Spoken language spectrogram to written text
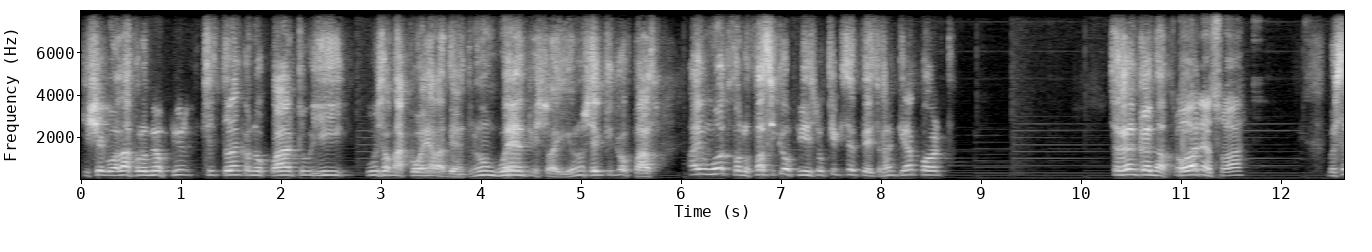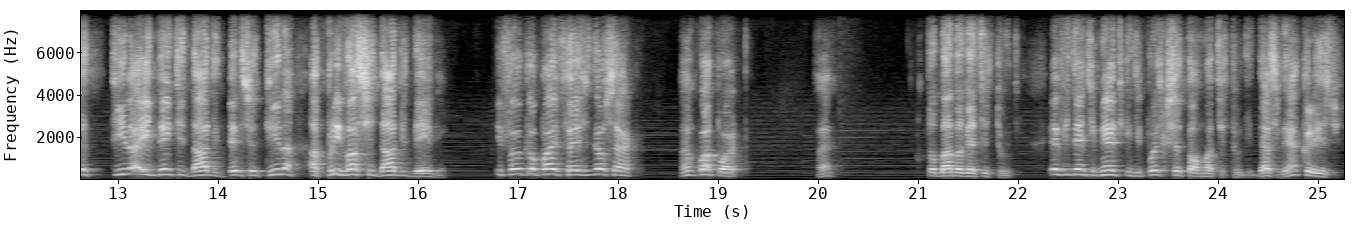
que chegou lá e falou: Meu filho se tranca no quarto e usa maconha lá dentro. Não aguento isso aí, eu não sei o que, que eu faço. Aí um outro falou: Faça o que eu fiz. O que, que você fez? Arranquei a porta. Você arrancando a porta. Olha só. Você tira a identidade dele, você tira a privacidade dele. E foi o que o pai fez e deu certo. Arrancou a porta. Né? Tomava de atitude. Evidentemente que depois que você toma uma atitude dessa, vem a crise.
